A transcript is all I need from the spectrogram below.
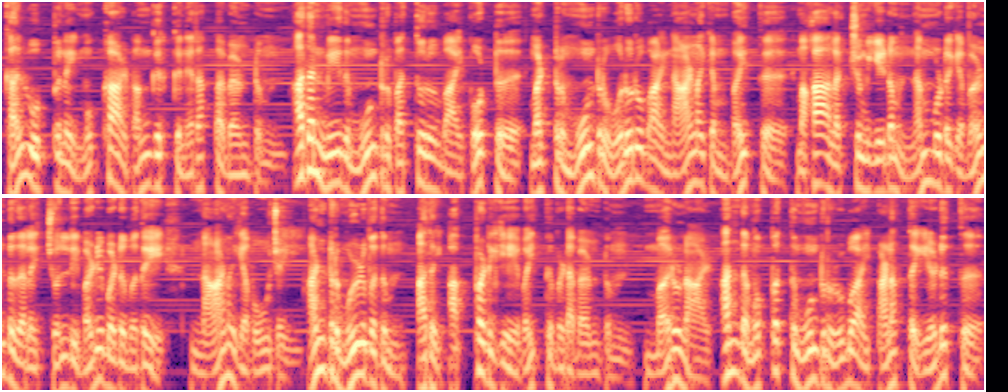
கல் உப்பினை முக்கால் பங்கிற்கு நிரப்ப வேண்டும். அதன் மீது மூன்று பத்து ரூபாய் போட்டு மற்றும் மூன்று ஒரு ரூபாய் நாணயம் வைத்து மகாலட்சுமியிடம் நம்முடைய வேண்டுதலை சொல்லி வழிபடுவதே நாணய பூஜை. அன்று முழுவதும் அதை அப்படியே வைத்துவிட வேண்டும். மறுநாள் அந்த முப்பத்து மூன்று ரூபாய் பணத்தை எடுத்து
